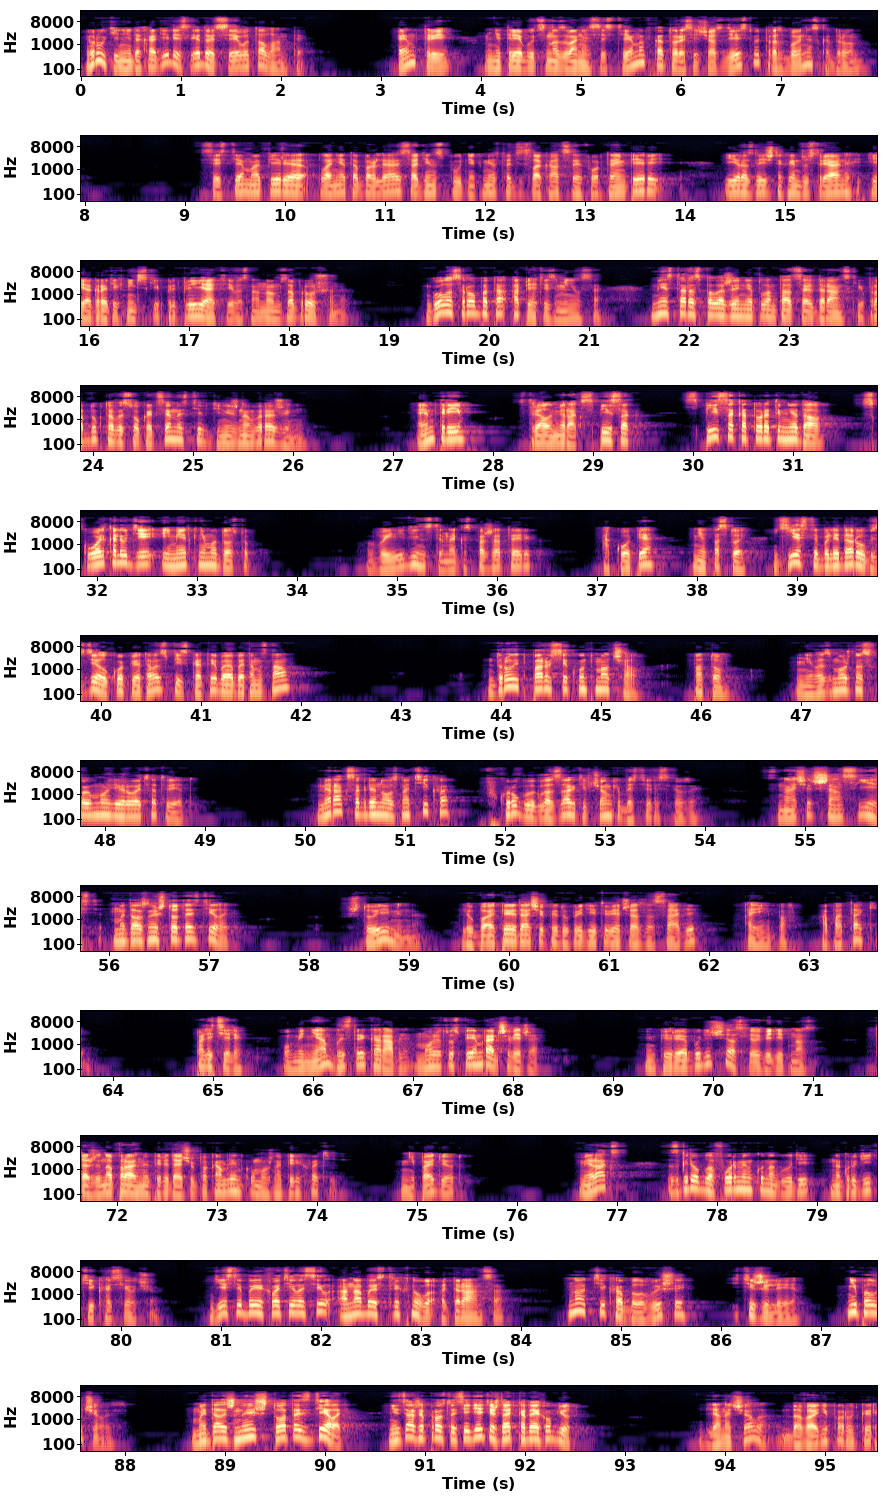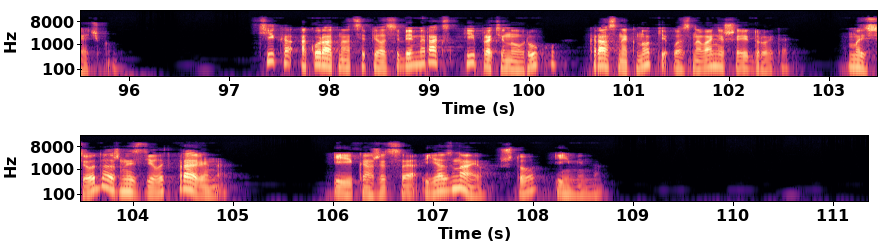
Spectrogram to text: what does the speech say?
Руки не доходили исследовать все его таланты. М3. Мне требуется название системы, в которой сейчас действует разбойный эскадрон». Система Апирия, планета Борляес, один спутник, место дислокации форта Империи и различных индустриальных и агротехнических предприятий, в основном заброшенных. Голос робота опять изменился. Место расположения плантации альдоранских продуктов высокой ценности в денежном выражении. «М3», — стрял Мирак, — «список. Список, который ты мне дал. Сколько людей имеют к нему доступ?» «Вы единственная, госпожа Террик». «А копия?» «Нет, постой. Если бы ледоруб сделал копию этого списка, ты бы об этом знал? Дроид пару секунд молчал. Потом. Невозможно сформулировать ответ. Миракс оглянулся на Тика, в круглых глазах девчонки блестели слезы. «Значит, шанс есть. Мы должны что-то сделать». «Что именно?» «Любая передача предупредит Веджа о засаде, а импов об атаке». «Полетели. У меня быстрый корабль. Может, успеем раньше, Веджа?» Империя будет счастлива видеть нас. Даже на правильную передачу по камлинку можно перехватить. Не пойдет. Миракс сгребла форминку на груди, на груди Тик Селчу. Если бы ей хватило сил, она бы стряхнула альтеранца. Но Тикха был выше и тяжелее. Не получилось. «Мы должны что-то сделать! Нельзя же просто сидеть и ждать, когда их убьют!» Для начала давай не пороть горячку. Тихо, аккуратно отцепил себе Миракс и протянул руку к красной кнопке у основания шеи дроида. Мы все должны сделать правильно. И, кажется, я знаю, что именно.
